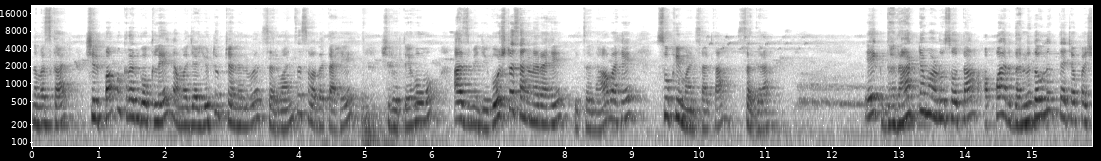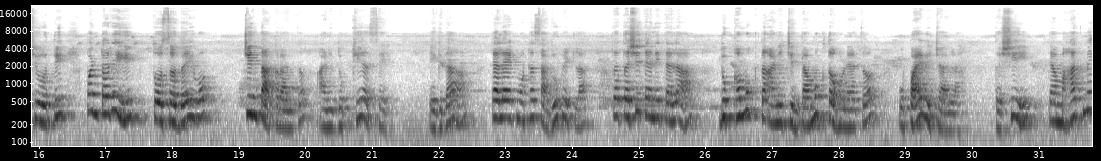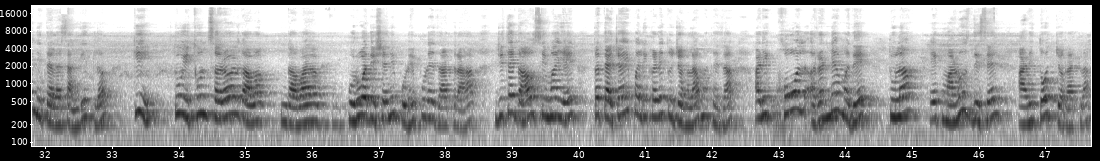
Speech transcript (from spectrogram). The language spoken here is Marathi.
नमस्कार शिल्पा मकरन गोखले या माझ्या यूट्यूब चॅनलवर सर्वांचं स्वागत आहे. श्रोते हो आज मी जी गोष्ट सांगणार आहे तिचं नाव आहे सुखी माणसाचा सदरा. एक धनाढ्य माणूस होता अपार धनदौलत त्याच्यापाशी होती पण तरीही तो सदैव चिंताक्रांत आणि दुःखी असे. एकदा त्याला एक मोठा साधू भेटला तर तशी त्याने त्याला दुःखमुक्त आणि चिंतामुक्त होण्याचं उपाय विचारला. तशी त्या महात्म्याने त्याला सांगितलं की तू इथून सरळ गावा गावा पूर्व दिशेने पुढे पुढे जात राहा. जिथे गाव सीमा येईल तर त्याच्याही पलीकडे तू जंगलामध्ये जा आणि खोल अरण्यामध्ये तुला एक माणूस दिसेल आणि तोच जगातला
